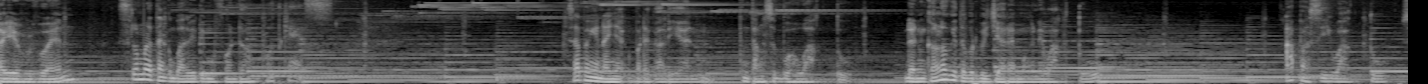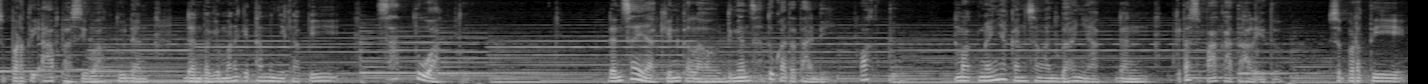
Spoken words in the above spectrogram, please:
Hai everyone, selamat datang kembali di Move On Down Podcast. Saya pengen nanya kepada kalian tentang sebuah waktu. Dan kalau kita berbicara mengenai waktu, apa sih waktu? Seperti apa sih waktu dan dan bagaimana kita menyikapi satu waktu? Dan saya yakin kalau dengan satu kata tadi, waktu, maknanya akan sangat banyak dan kita sepakat hal itu. Seperti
